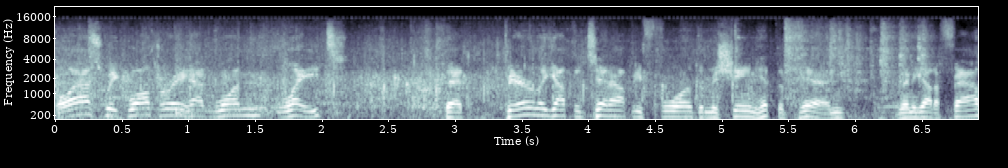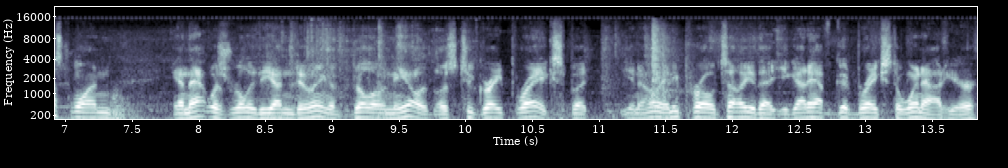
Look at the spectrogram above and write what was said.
Well, last week, Walter Ray had one late that barely got the 10 out before the machine hit the pin. then he got a fast one and that was really the undoing of Bill O'Neill, those two great breaks. But, you know, any pro will tell you that you got to have good breaks to win out here.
